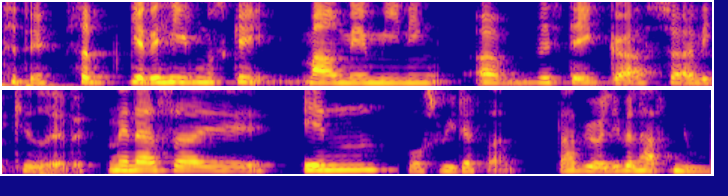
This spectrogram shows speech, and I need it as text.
til det. Så giver det hele måske meget mere mening. Og hvis det ikke gør, så er vi ked af det. Men altså, øh, inden vores readathon, der har vi jo alligevel haft en uge.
